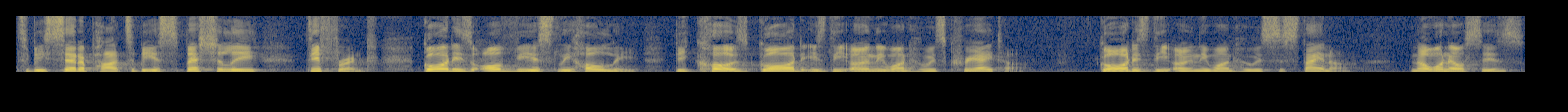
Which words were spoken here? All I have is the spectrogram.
to be set apart, to be especially different. God is obviously holy because God is the only one who is creator. God is the only one who is sustainer. No one else is.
